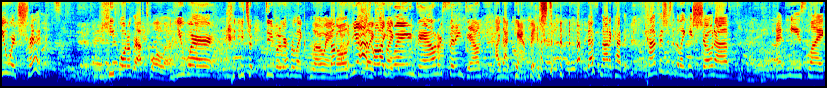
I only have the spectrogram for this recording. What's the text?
You were tricked. He photographed taller. You were. he tr- did he photograph from like low angles? Yes, or like, just laying down or sitting down. I got catfished. That's not a catfish. Catfish is like he showed up and he's like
